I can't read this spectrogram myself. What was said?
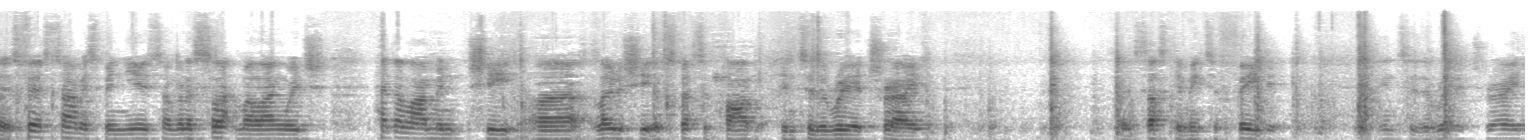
So it's first time it's been used, so I'm going to select my language, head alignment sheet, uh, load a sheet of specified into the rear tray. So it's asking me to feed it into the rear tray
